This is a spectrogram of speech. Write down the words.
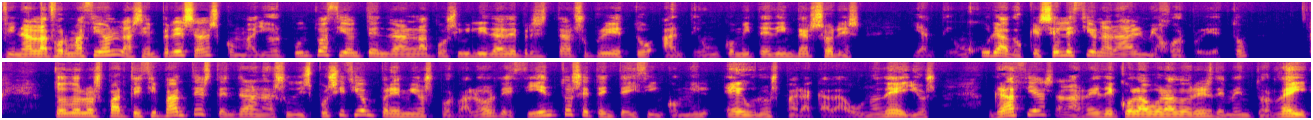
final, la formación, las empresas con mayor puntuación tendrán la posibilidad de presentar su proyecto ante un comité de inversores y ante un jurado que seleccionará el mejor proyecto. Todos los participantes tendrán a su disposición premios por valor de 175.000 euros para cada uno de ellos, gracias a la red de colaboradores de Mentor Day,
